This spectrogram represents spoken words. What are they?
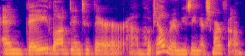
and they logged into their um, hotel room using their smartphone.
